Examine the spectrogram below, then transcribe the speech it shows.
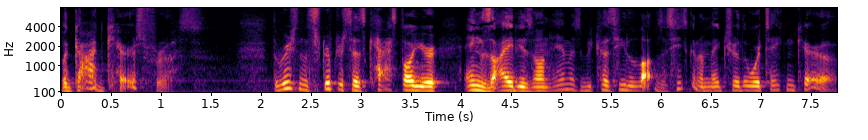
But God cares for us. The reason the scripture says cast all your anxieties on Him is because He loves us. He's going to make sure that we're taken care of.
